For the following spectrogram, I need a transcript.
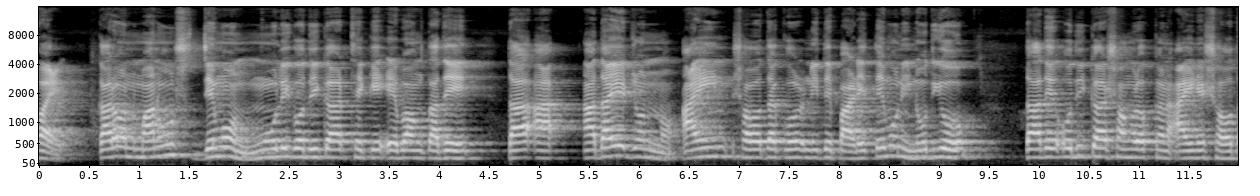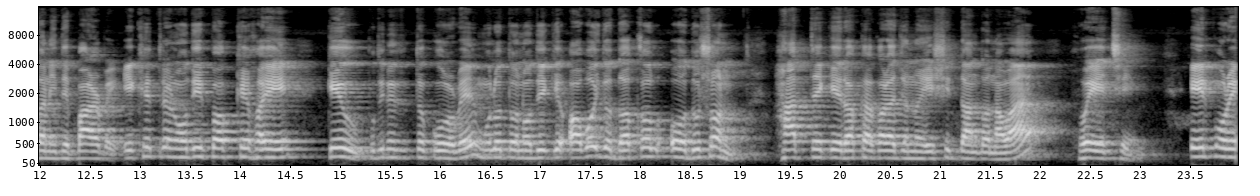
হয়। কারণ মানুষ যেমন মৌলিক অধিকার থেকে এবং তাদের তা আদায়ের জন্য আইন সহায়তা নিতে পারে, তেমনি নদীও তাদের অধিকার সংরক্ষণ আইনের সহায়তা নিতে পারবে। এক্ষেত্রে নদীর পক্ষে হয়ে কেউ প্রতিনিধিত্ব করবে। মূলত নদীকে অবৈধ দখল ও দূষণ হাত থেকে রক্ষা করার জন্য এই সিদ্ধান্ত নেওয়া হয়েছে। এরপরে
